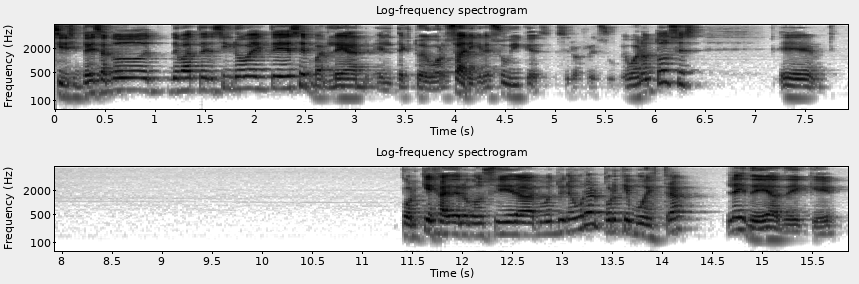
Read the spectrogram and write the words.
si les interesa todo el debate del siglo XX ese, lean el texto de Borsari que les subí, que se los resume. Bueno, entonces, eh, ¿Por qué Heidegger lo considera momento inaugural? Porque muestra la idea de que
